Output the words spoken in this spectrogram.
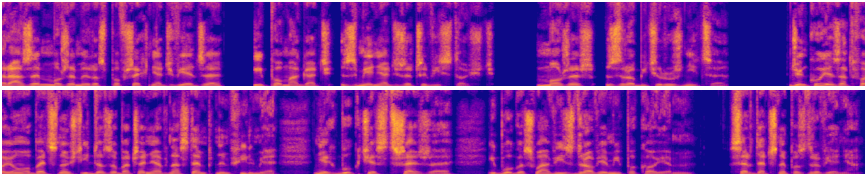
Razem możemy rozpowszechniać wiedzę i pomagać zmieniać rzeczywistość. Możesz zrobić różnicę. Dziękuję za Twoją obecność i do zobaczenia w następnym filmie. Niech Bóg Cię strzeże i błogosławi zdrowiem i pokojem. Serdeczne pozdrowienia.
